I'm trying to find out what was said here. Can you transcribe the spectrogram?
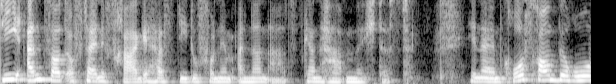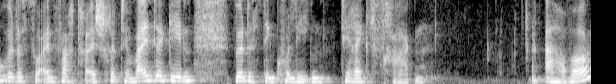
die Antwort auf deine Frage hast, die du von dem anderen Arzt gern haben möchtest. In einem Großraumbüro würdest du einfach drei Schritte weitergehen, würdest den Kollegen direkt fragen. Aber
